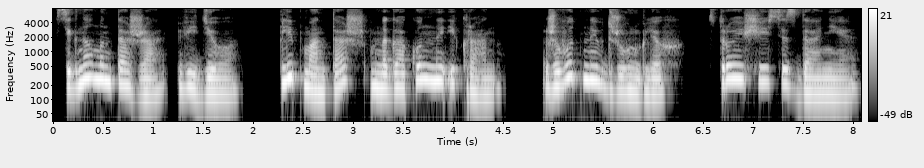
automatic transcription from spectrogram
Сигнал монтажа, видео. Клип-монтаж, многооконный экран. Животные в джунглях, строящиеся здания,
